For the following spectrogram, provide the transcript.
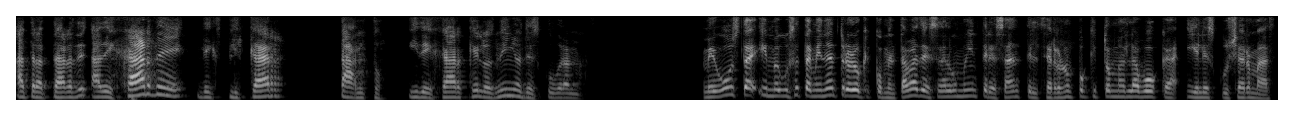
a tratar de a dejar de explicar tanto y dejar que los niños descubran más. Me gusta, y me gusta también dentro de lo que comentabas de es algo muy interesante, el cerrar un poquito más la boca y el escuchar más.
